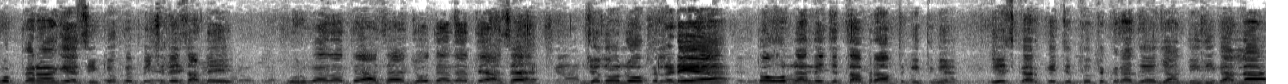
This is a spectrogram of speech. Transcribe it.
ਉਹ ਕਰਾਂਗੇ ਅਸੀਂ, ਕਿਉਂਕਿ ਪਿਛਲੇ ਸਾਡੇ ਗੁਰੂਆਂ ਦਾ ਇਤਿਹਾਸ ਹੈ ਯੋਧਿਆਂ ਦਾ ਇਤਿਹਾਸ ਹੈ। ਜਦੋਂ ਲੋਕ ਲੜੇ ਆ ਤਾਂ ਉਹਨਾਂ ਨੇ ਜਿੱਤਾਂ ਪ੍ਰਾਪਤ ਕੀਤੀਆਂ। ਇਸ ਕਰਕੇ ਜਿੱਥੋਂ ਤੱਕ ਅੱਜ ਆਜ਼ਾਦੀ ਦੀ ਗੱਲ ਹੈ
